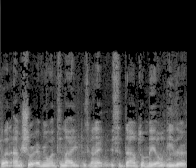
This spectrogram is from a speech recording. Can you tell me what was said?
but I'm sure everyone tonight is going to sit down to a meal either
